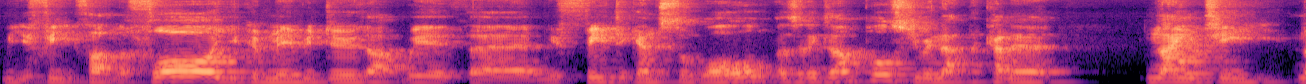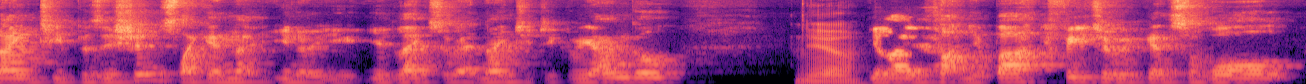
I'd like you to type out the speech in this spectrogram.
your feet flat on the floor. You could maybe do that with uh, your feet against the wall, as an example. So you're in that kind of 90, 90 positions, like in that, you know, you, your legs are at a 90 degree angle. Yeah. You're lying flat on your back, feet are against the wall.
